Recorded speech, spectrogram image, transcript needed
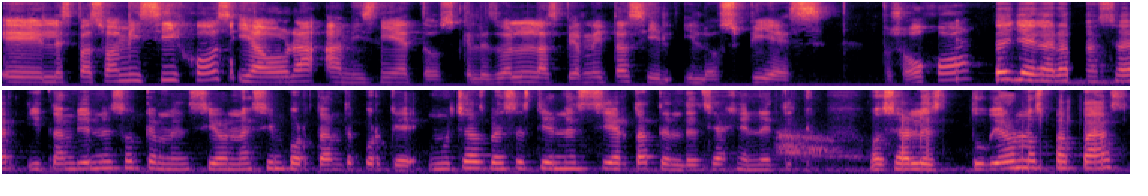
eh, les pasó a mis hijos y ahora a mis nietos, que les duelen las piernitas y, los pies. Pues ojo. Puede llegar a pasar y también eso que menciona es importante porque muchas veces tiene cierta tendencia genética. O sea, les tuvieron los papás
